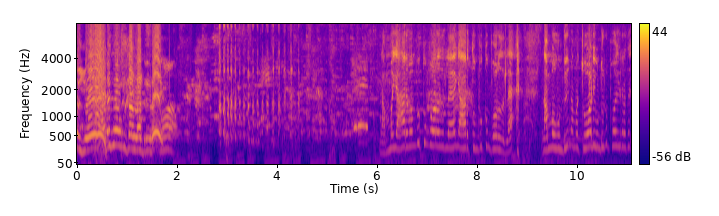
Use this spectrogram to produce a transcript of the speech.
ஐயோ அடங்க விட்டாங்களாட்டு நம்ம யார் வம்புக்கும் போறது இல்ல யார் தும்புக்கும் போறது இல்ல நம்ம உண்டு நம்ம சோழி உண்டுன்னு போயிடுறது.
